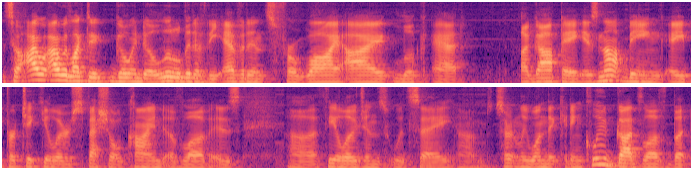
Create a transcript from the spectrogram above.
so I, I would like to go into a little bit of the evidence for why I look at agape as not being a particular special kind of love, as uh, theologians would say. Um, certainly one that could include God's love, but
